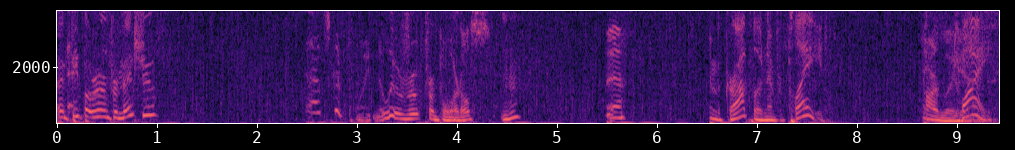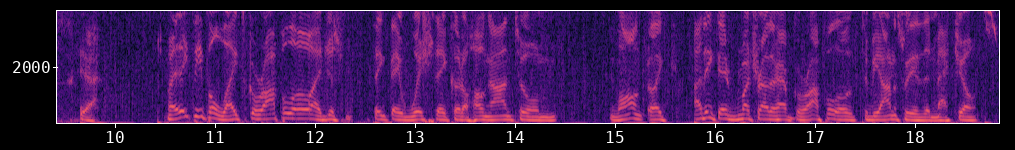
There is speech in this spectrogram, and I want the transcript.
And people are rooting for Minshew. that's a good point. We would root for Bortles. Mm-hmm. Yeah. And Garoppolo never played. Hardly. yes. Twice. Yeah. I think people liked Garoppolo. I just think they wish they could have hung on to him long. Like, I think they'd much rather have Garoppolo, to be honest with you, than Mac Jones.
